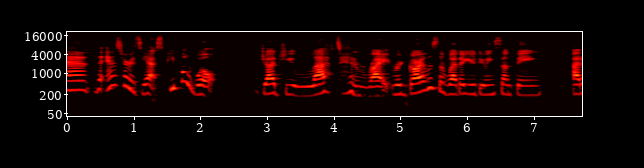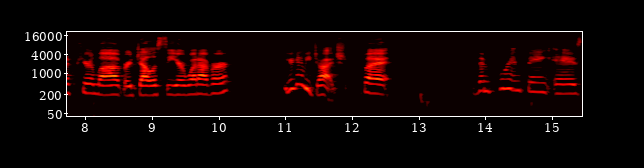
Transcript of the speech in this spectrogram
And the answer is yes. People will judge you left and right, regardless of whether you're doing something out of pure love or jealousy or whatever. You're going to be judged. But the important thing is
